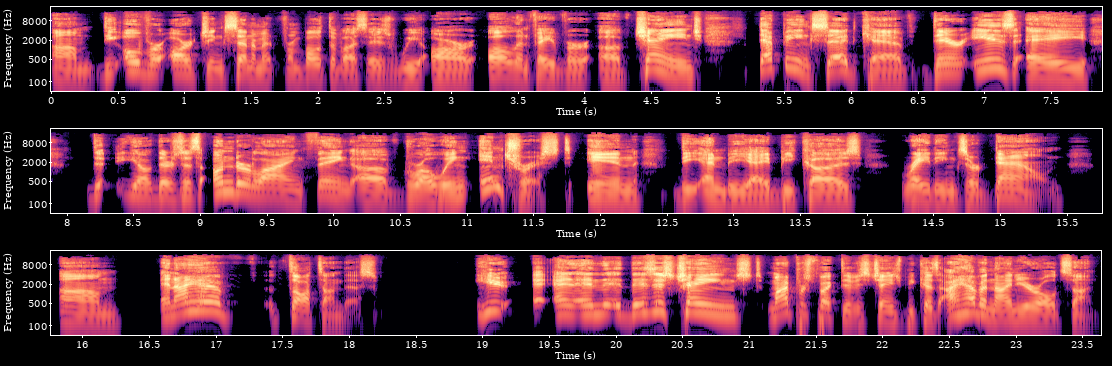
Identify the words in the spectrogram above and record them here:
um the overarching sentiment from both of us is we are all in favor of change. That being said, Kev, there is a you know, there's this underlying thing of growing interest in the NBA because ratings are down. Um, and I have thoughts on this here. And, and this has changed. My perspective has changed because I have a nine year old son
